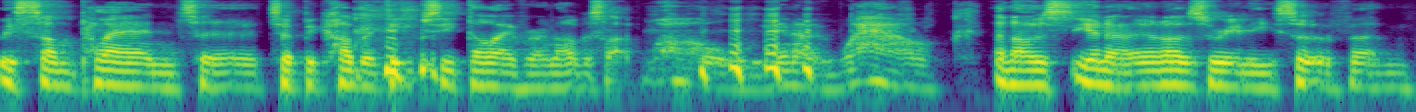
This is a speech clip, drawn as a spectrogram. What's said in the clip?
with some plan to to become a deep sea diver, and I was like, whoa, you know, wow, and I was, you know, and I was really sort of um,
